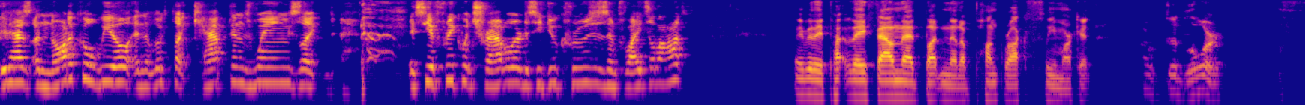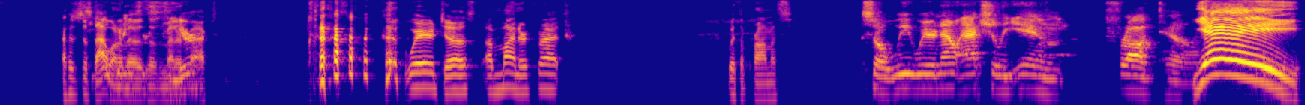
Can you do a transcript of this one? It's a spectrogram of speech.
It has a nautical wheel, and it looked like captain's wings. Like, is he a frequent traveler? Does he do cruises and flights a lot? Maybe they they found that button at a punk rock flea market. Oh, good lord! I was just that one of those, as a matter of fact. We're just a minor threat with a promise. So we we're now actually in Frog Town. Yay!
